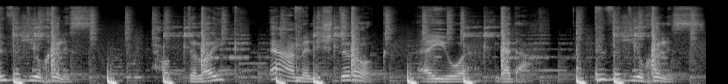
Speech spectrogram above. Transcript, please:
الفيديو خلص. حط like اعمل اشتراك. أيوه جدع. الفيديو خلص.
